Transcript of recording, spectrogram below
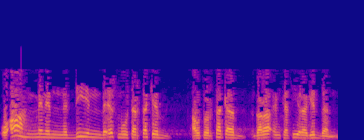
واه من إن الدين باسمه ترتكب أو ترتكب جرائم كثيرة جدا.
